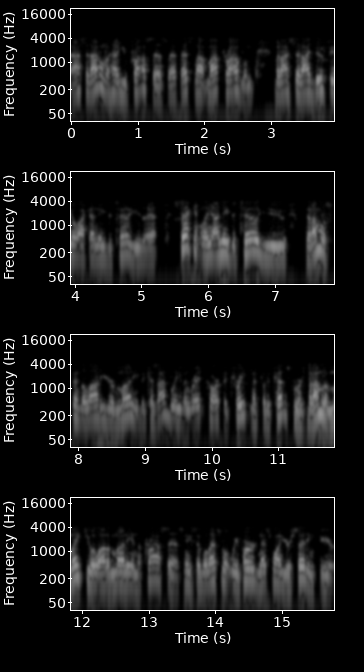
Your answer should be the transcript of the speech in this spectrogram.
I said, I don't know how you process that. That's not my problem. But I said, I do feel like I need to tell you that. Secondly, I need to tell you that I'm going to spend a lot of your money because I believe in red carpet treatment for the customers, but I'm going to make you a lot of money in the process. And he said, Well, that's what we've heard, and that's why you're sitting here.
